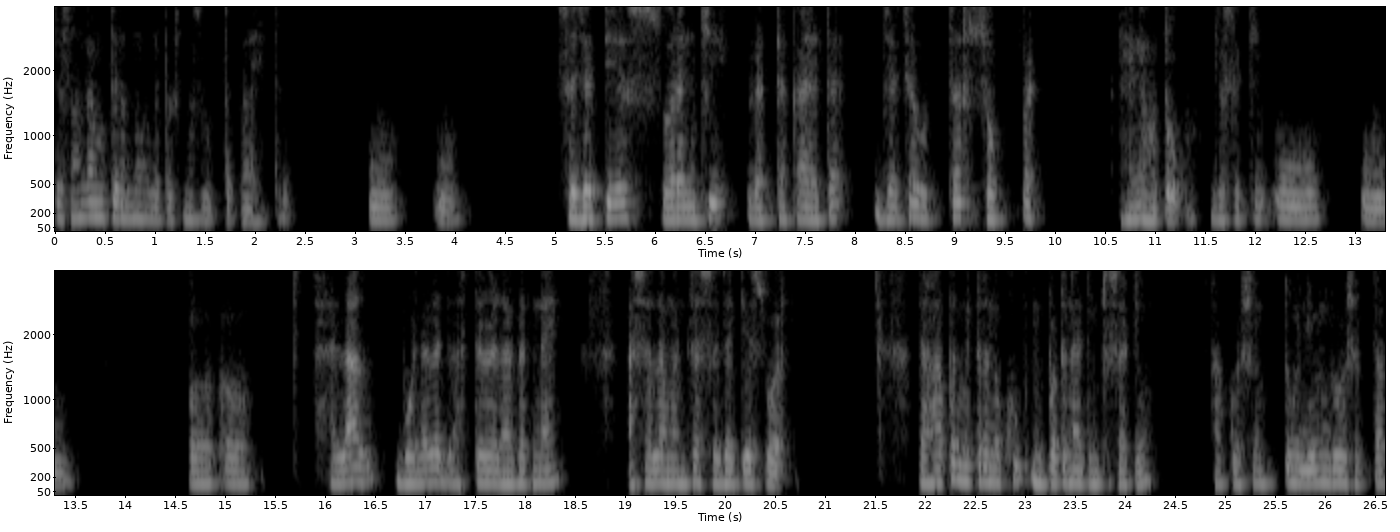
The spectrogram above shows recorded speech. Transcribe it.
तर सांगा मित्रांनो या प्रश्नाचं उत्तर काय आहे? तर उ उ. सजातीय स्वरांची व्याख्या काय आहे? तर ज्याचा उच्चार सोपट ह्याने होतो. जसं की उ उ अ अ. ह्याला बोलायला जास्त वेळ लागत नाही अशाला म्हणतात सजातीय स्वर. तर हा पण मित्रांनो खूप इम्पॉर्टंट आहे तुमच्यासाठी. हा क्वेश्चन तुम्ही लिहून घेऊ शकतात.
